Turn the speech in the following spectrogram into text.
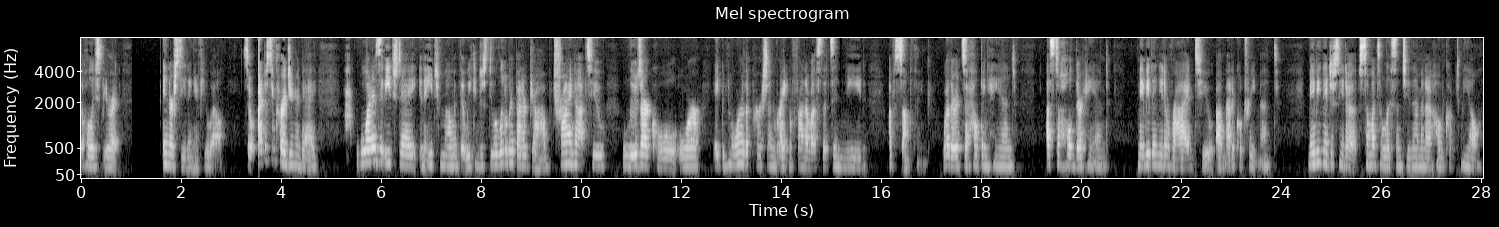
the Holy Spirit interceding, if you will. So I just encourage you in your day. What is it each day in each moment that we can just do a little bit better job? Try not to lose our cool or ignore the person right in front of us that's in need of something whether it's a helping hand, us to hold their hand. Maybe they need a ride to a medical treatment. Maybe they just need a someone to listen to them in a home cooked meal.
